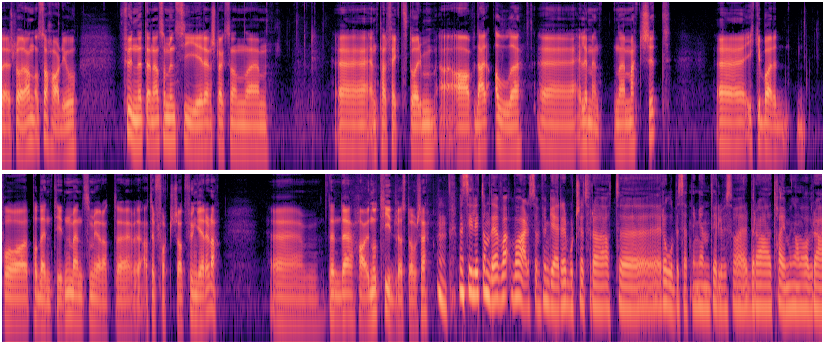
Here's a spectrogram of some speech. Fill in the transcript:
det slår an. Og så har de jo funnet den, som hun sier, en slags sånn eh, en perfekt storm av der alle eh, elementene matchet. Eh, ikke bare på, på, den tiden, men som gjør at, at det fortsatt fungerer, da. Eh, det, det, har jo noe tidløst over seg. Mm. Men si litt om det. Hva, hva, er det som fungerer, bortsett fra at uh, rollebesetningen tydeligvis var bra, timinga var bra,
